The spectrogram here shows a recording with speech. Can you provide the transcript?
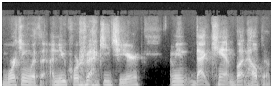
working with a new quarterback each year, I mean, that can't but help him.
